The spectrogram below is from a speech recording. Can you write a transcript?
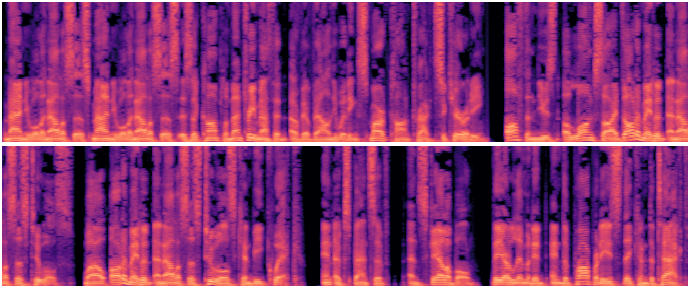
Manual analysis Manual analysis is a complementary method of evaluating smart contract security, often used alongside automated analysis tools. While automated analysis tools can be quick, inexpensive, and scalable, they are limited in the properties they can detect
